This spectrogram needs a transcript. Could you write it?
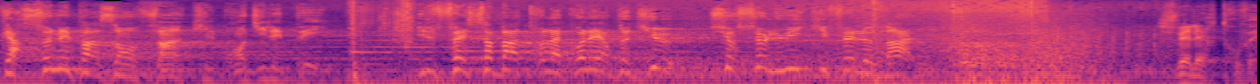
Car ce n'est pas en vain qu'il brandit l'épée. Il fait s'abattre la colère de Dieu sur celui qui fait le mal. Je vais les retrouver.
